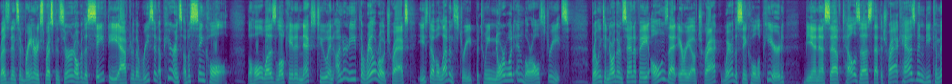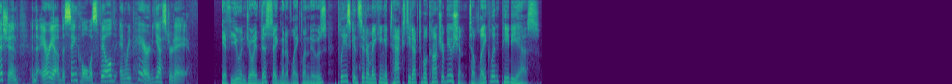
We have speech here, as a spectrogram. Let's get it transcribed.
Residents in Brainerd expressed concern over the safety after the recent appearance of a sinkhole. The hole was located next to and underneath the railroad tracks east of 11th Street between Norwood and Laurel Streets. Burlington Northern Santa Fe owns that area of track where the sinkhole appeared. BNSF tells us that the track has been decommissioned and the area of the sinkhole was filled and repaired yesterday. If you enjoyed this segment of Lakeland News, please consider making a tax-deductible contribution to Lakeland PBS.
